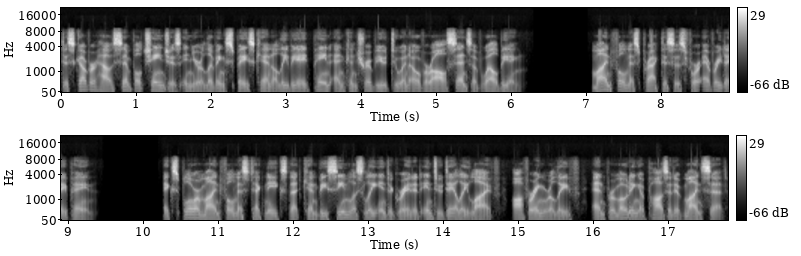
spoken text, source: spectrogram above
Discover how simple changes in your living space can alleviate pain and contribute to an overall sense of well-being. Mindfulness practices for everyday pain. Explore mindfulness techniques that can be seamlessly integrated into daily life, offering relief and promoting a positive mindset.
